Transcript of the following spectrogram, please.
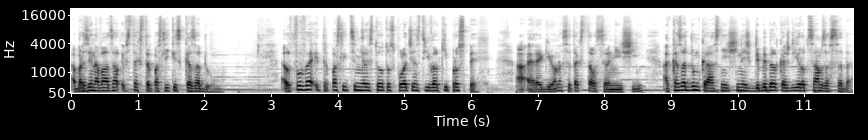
a brzy navázal i vztah s trpaslíky z Kazadům. Elfové i trpaslíci měli z tohoto společenství velký prospěch a Eregion se tak stal silnější a Kazadům krásnější, než kdyby byl každý rod sám za sebe.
